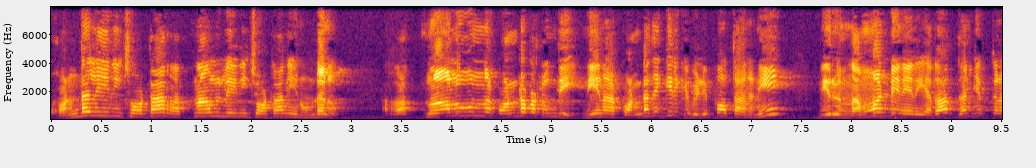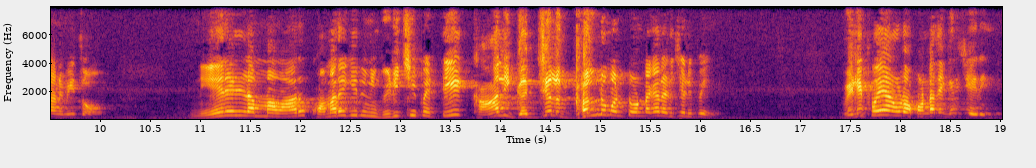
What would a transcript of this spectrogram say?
కొండ లేని చోట రత్నాలు లేని చోట నేను ఉండను. రత్నాలు ఉన్న కొండ ఒకటి ఉంది. నేను ఆ కొండ దగ్గరికి వెళ్ళిపోతానని మీరు నమ్మండి. నేను యథార్థం చెప్తున్నాను మీతో. నేరెళ్ళమ్మ వారు కొమరగిరిని విడిచిపెట్టి కాలి గజ్జలు గల్లుమంటూ ఉండగా నడిచి వెళ్ళిపోయింది వెళ్ళిపోయి ఆవిడ కొండ దగ్గర చేరింది.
